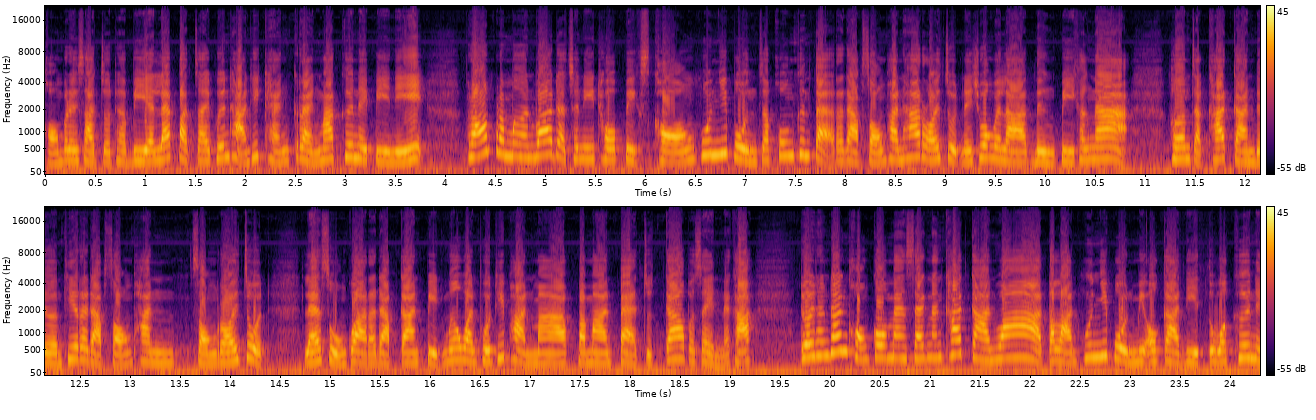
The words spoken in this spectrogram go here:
ของบริษัทจดทะเบียน และปัจจัยพื้นฐานที่แข็งแกร่งมากขึ้นในปีนี้ พร้อมประเมินว่าดัชนีโทปิกส์ของหุ้นญี่ปุ่นจะพุ่งขึ้นแต่ระดับ 2,500 จุดในช่วงเวลา 1 ปีข้างหน้า เพิ่มจากคาดการเดิมที่ระดับ 2,200 จุด และสูงกว่าระดับการปิดเมื่อวันพุธที่ผ่านมาประมาณ 8.9%นะคะ โดยทางด้านของ Goldman Sachs นั้นคาดการว่าตลาดหุ้นญี่ปุ่นมีโอกาสดีดตัวขึ้นใน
